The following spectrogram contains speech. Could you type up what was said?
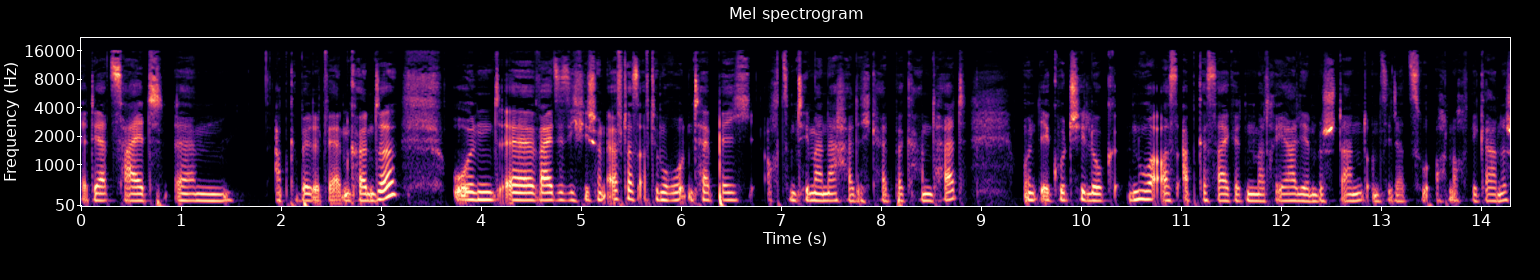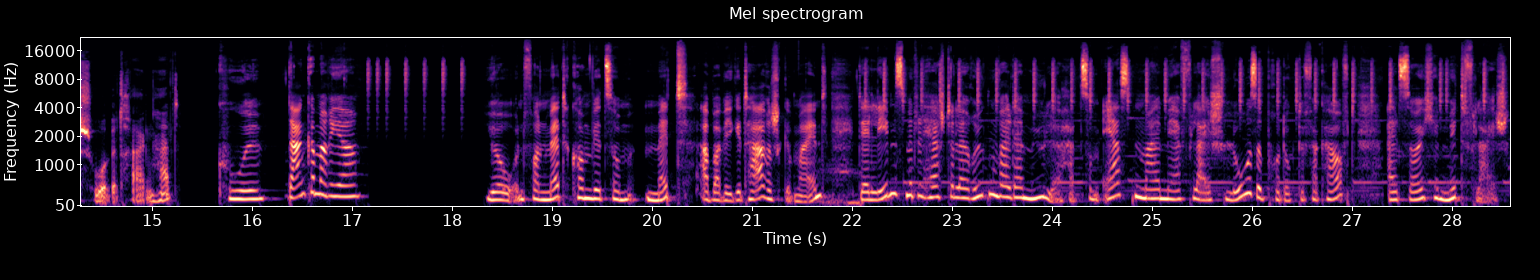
der Zeit ähm, abgebildet werden könnte. Und äh, weil sie sich wie schon öfters auf dem roten Teppich auch zum Thema Nachhaltigkeit bekannt hat und ihr Gucci-Look nur aus abgecycelten Materialien bestand und sie dazu auch noch vegane Schuhe getragen hat. Cool. Danke, Maria. Jo, und von Met kommen wir zum Met, aber vegetarisch gemeint. Der Lebensmittelhersteller Rügenwalder Mühle hat zum ersten Mal mehr fleischlose Produkte verkauft als solche mit Fleisch.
